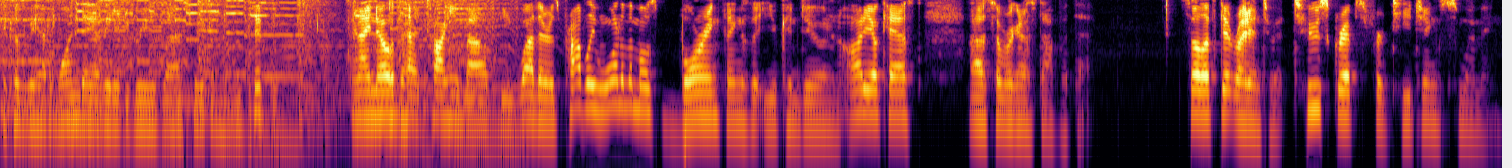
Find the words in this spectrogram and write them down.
because we had one day of 80 degrees last week and it was 50. And I know that talking about the weather is probably one of the most boring things that you can do in an audio cast, uh, so we're going to stop with that. So let's get right into it. Two scripts for teaching swimming.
